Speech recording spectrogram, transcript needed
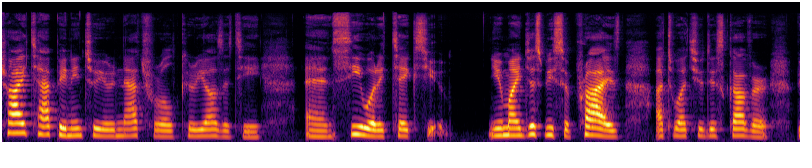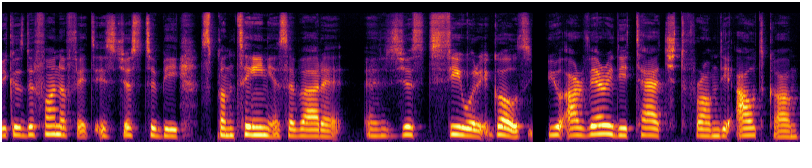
Try tapping into your natural curiosity and see what it takes you. You might just be surprised at what you discover because the fun of it is just to be spontaneous about it and just see where it goes. You are very detached from the outcome,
